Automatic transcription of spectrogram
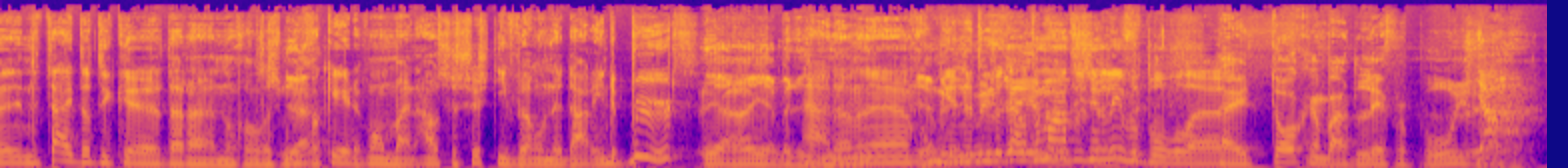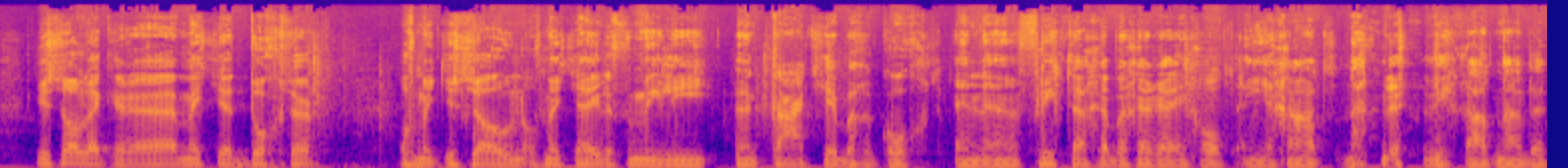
Eh, in de tijd dat ik eh, daar eh, nog wel eens mee Ja? verkeerde. Want mijn oudste zus die woonde daar in de buurt. Ja, jij bent Ja, dan eh, kom je natuurlijk automatisch in. Liverpool. eh. Hey, talking about Liverpool. Je, Ja. je zal lekker eh, met je dochter of met je zoon of met je hele familie een kaartje hebben gekocht en een vliegtuig hebben geregeld. En je gaat naar de, die gaat naar de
